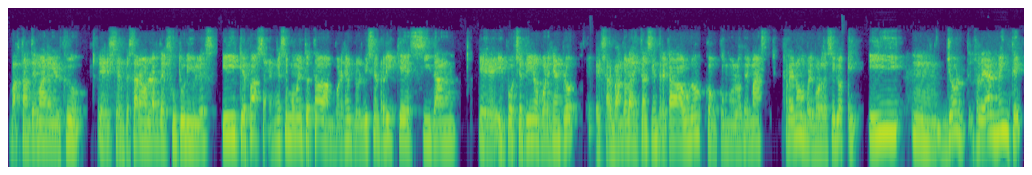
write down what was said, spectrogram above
bastante mal en el club, eh, se empezaron a hablar de futuribles. ¿Y qué pasa? En ese momento estaban, por ejemplo, Luis Enrique, Zidane eh, y Pochettino, por ejemplo, eh, salvando la distancia entre cada uno, con como los demás renombre, por decirlo así. Y mm, yo realmente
